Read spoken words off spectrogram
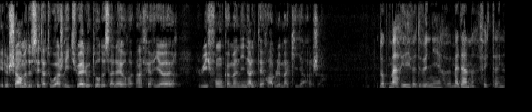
et le charme de ses tatouages rituels autour de sa lèvre inférieure lui font comme un inaltérable maquillage. Donc Marie va devenir euh, Madame Feuilleton.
